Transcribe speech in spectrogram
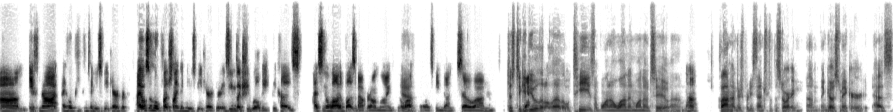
Um, if not, I hope he continues to be a character. I also hope Punchline continues to be a character. It seems like she will be because I've seen a lot of buzz about her online. and A lot of what's being done. So um, Just to give Yeah. you a little uh, little tease of 101 and 102. Um, Uh-huh. Clown Hunter's pretty central to the story, um, and Ghostmaker has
